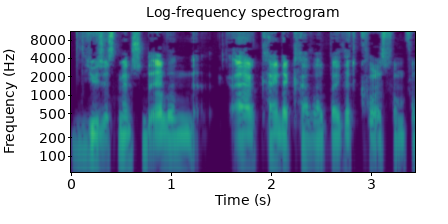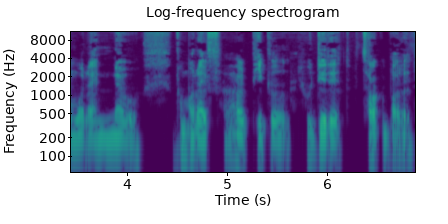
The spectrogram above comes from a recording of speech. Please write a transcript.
you just mentioned Allen are kind of covered by that course from from what I know, from what I've heard people who did it talk about it.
